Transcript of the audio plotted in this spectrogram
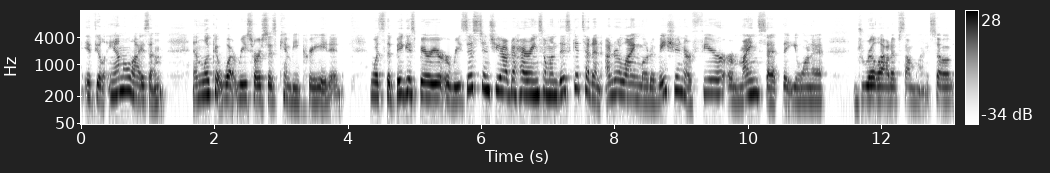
if you'll analyze them and look at what resources can be created. What's the biggest barrier or resistance you have to hiring someone? This gets at an underlying motivation or fear or mindset that you want to drill out of someone. So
